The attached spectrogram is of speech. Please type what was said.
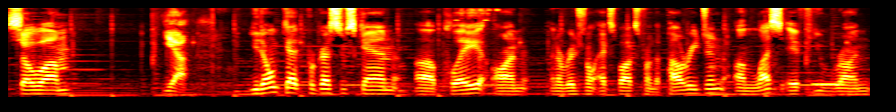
So, um, yeah. You don't get progressive scan uh, play on an original Xbox from the PAL region unless if you run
